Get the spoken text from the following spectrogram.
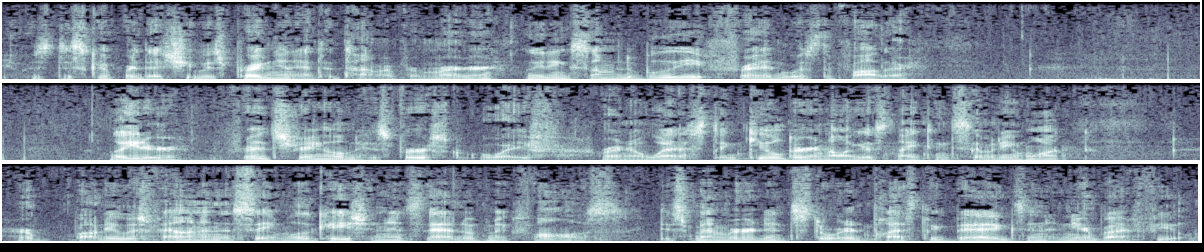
It was discovered that she was pregnant at the time of her murder, leading some to believe Fred was the father. Later, Fred strangled his first wife, Rena West, and killed her in August 1971. Her body was found in the same location as that of McFall's, dismembered and stored in plastic bags in a nearby field.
